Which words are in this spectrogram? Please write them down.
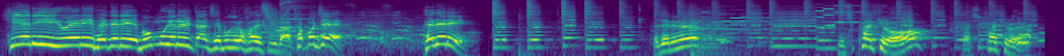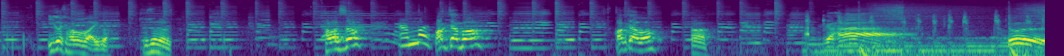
히에리, 유에리, 베데리의 몸무게를 일단 재보기로 하겠습니다. 첫 번째, 베데리. 베데리는 18kg. 자, 18kg야. 이거 잡아봐, 이거. 두 손으로. 잡았어? 안 먹. 꽉 잡아. 꽉 잡아. 어. 자, 하나, 둘,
